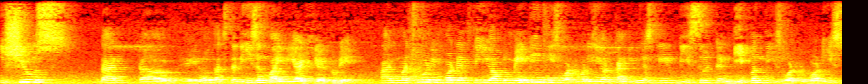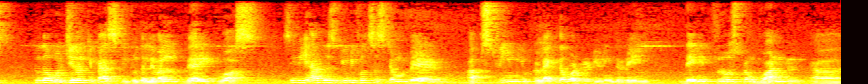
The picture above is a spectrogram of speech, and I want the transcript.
issues that, uh, you know, that's the reason why we are here today. And much more importantly you have to maintain these water bodies. You have to continuously desilt and deepen these water bodies to the original capacity to the level where it was. See we have this beautiful system where upstream you collect the water during the rain then it flows from one uh,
